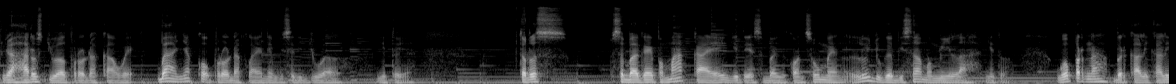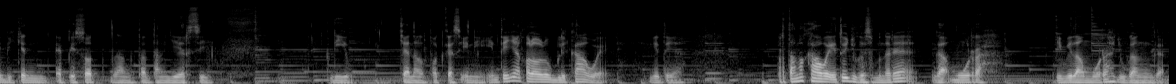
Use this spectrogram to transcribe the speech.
nggak harus jual produk KW banyak kok produk lain yang bisa dijual gitu ya. Terus sebagai pemakai gitu ya sebagai konsumen lu juga bisa memilah gitu. Gue pernah berkali-kali bikin episode tentang tentang jersey di channel podcast ini. Intinya kalau lu beli KW gitu ya. Pertama KW itu juga sebenarnya nggak murah. Dibilang murah juga enggak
